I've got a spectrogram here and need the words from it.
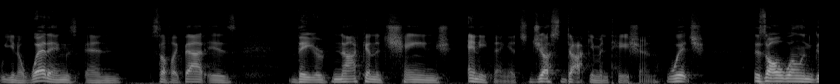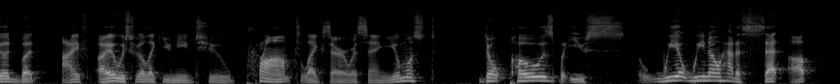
you know, weddings and stuff like that is they are not going to change anything. It's just documentation, which is all well and good, but I, I always feel like you need to prompt, like Sarah was saying, you almost don't pose, but you we we know how to set up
